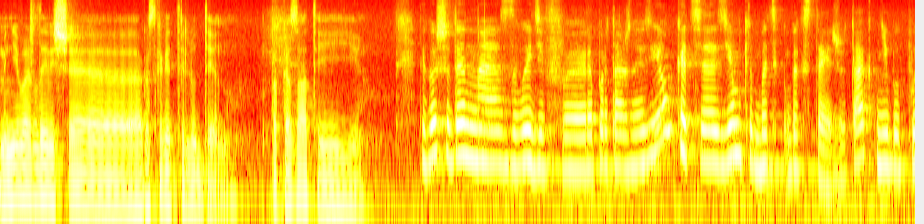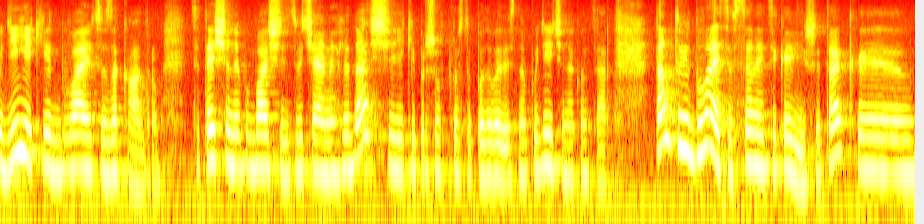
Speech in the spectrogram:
Мені важливіше розкрити людину, показати її. Також один з видів е, репортажної зйомки це зйомки бек- бекстейджу, так? ніби події, які відбуваються за кадром. Це те, що не побачить звичайний глядач, який прийшов просто подивитись на подію чи на концерт. Там то відбувається все найцікавіше, так? Е,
